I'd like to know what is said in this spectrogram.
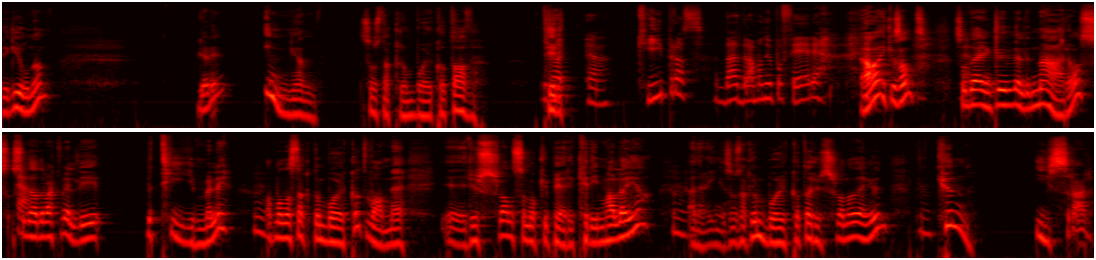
regionen. Det er det ingen som snakker om boikott av. Tyr Ja. Kypros, der drar man jo på ferie. Ja, ikke sant? Så det er egentlig veldig nære oss. Så det hadde vært veldig betimelig mm. at man har snakket om boikott. Hva med eh, Russland som okkuperer Krimhalvøya? Mm. Ja, det er ingen som snakker om boikott av Russland av den grunn. Det er mm. kun Israel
